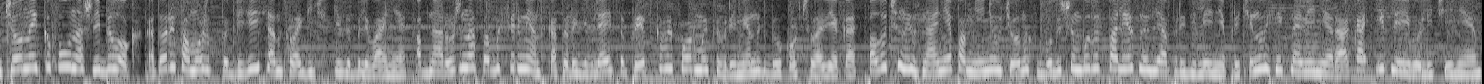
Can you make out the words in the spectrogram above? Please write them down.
Ученые КФУ нашли белок, который поможет победить онкологические заболевания. Обнаружен особый фермент, который является предковой формой современных белков человека. Полученные знания, по мнению ученых, в будущем будут полезны для определения причин возникновения рака и для его лечения.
